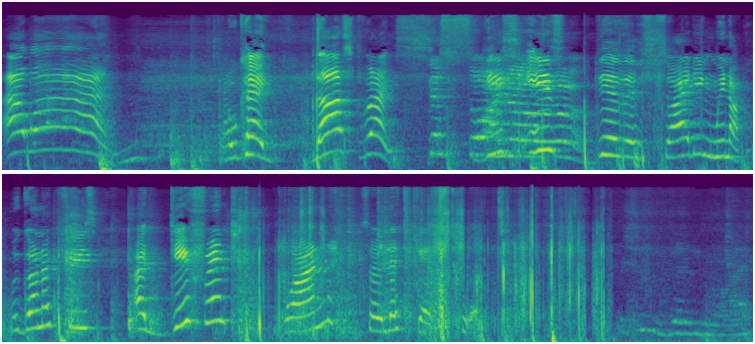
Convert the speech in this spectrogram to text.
I won! Okay, last race. This is the deciding winner. We're gonna choose a different one, so let's get to it. This is very light.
